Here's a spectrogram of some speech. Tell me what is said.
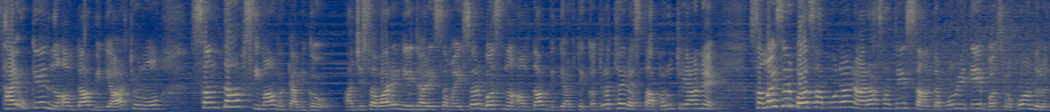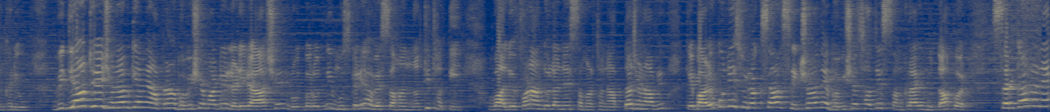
સ્થાયી ઉકેલ ન આવતા વિદ્યાર્થીઓનો સંતાપ સીમા વટાવી ગયો. આજે સવારે નિર્ધારિત સમયસર બસ ન આવતા વિદ્યાર્થી એકત્ર થઈ રસ્તા પર ઉતર્યા અને સમયસર બસ આપોના નારા સાથે શાંતપૂર્ણ રીતે બસ રોકો આંદોલન કર્યું. વિદ્યાર્થીઓએ જણાવ્યું કે અમે આપણા ભવિષ્ય માટે લડી રહ્યા છે. રોજબરોજની મુશ્કેલી હવે સહન નથી થતી. વાલીઓ પણ આંદોલનને સમર્થન આપતા જણાવ્યું કે બાળકોની સુરક્ષા, શિક્ષણ અને ભવિષ્ય સાથે સંકળાયેલ મુદ્દા પર સરકાર અને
